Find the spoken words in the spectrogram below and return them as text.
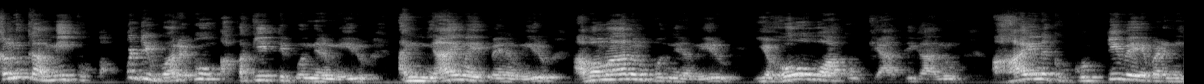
కనుక మీకు అప్పటి వరకు అపకీర్తి పొందిన మీరు అన్యాయం అయిపోయిన మీరు అవమానం పొందిన మీరు యహోవాకు ఖ్యాతిగాను ఆయనకు కుట్టివేయబడని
